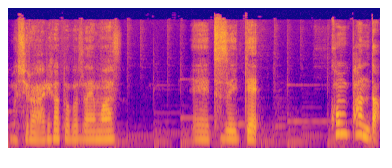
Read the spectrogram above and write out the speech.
面白い、ありがとうございます。えー、続いて、コンパンダ。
